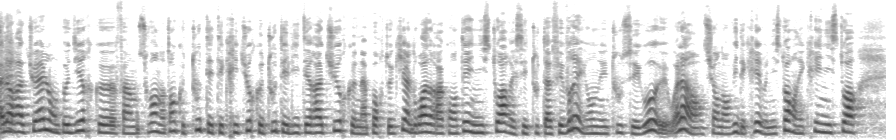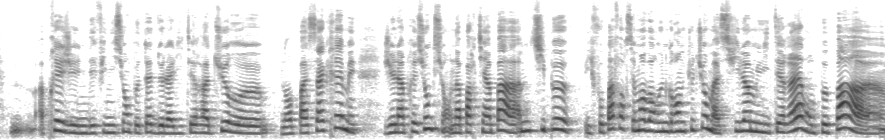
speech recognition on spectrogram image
à l'heure actuelle, on peut dire que, enfin, souvent on entend que tout est écriture, que tout est littérature, que n'importe qui a le droit de raconter une histoire, et c'est tout à fait vrai. On est tous égaux, et voilà, si on a envie d'écrire une histoire, on écrit une histoire. Après, j'ai une définition peut-être de la littérature, euh, non pas sacrée, mais j'ai l'impression que si on n'appartient pas à un petit peu, il faut pas forcément avoir une grande culture, mais à ce littéraire, on peut pas. Euh,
